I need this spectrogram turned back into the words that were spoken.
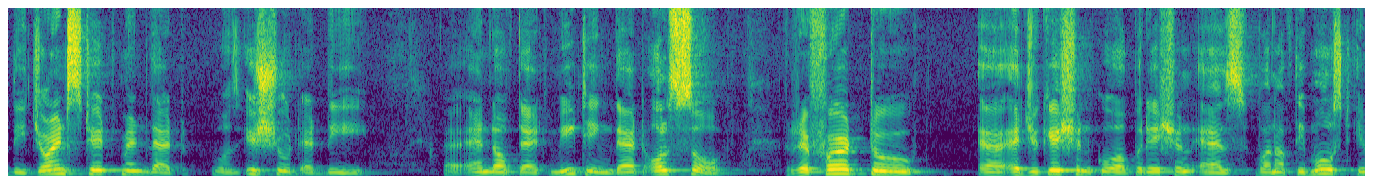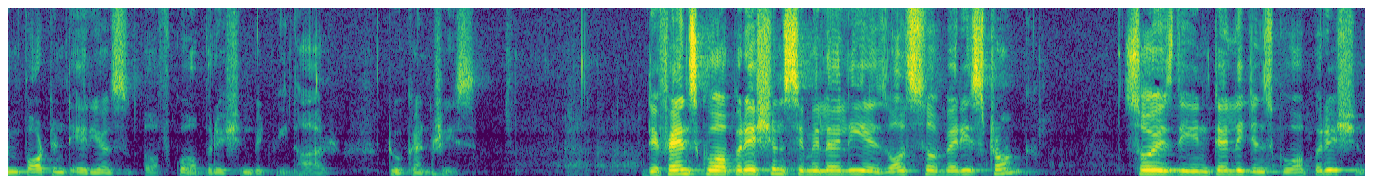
the joint statement that was issued at the uh, end of that meeting that also referred to education cooperation as one of the most important areas of cooperation between our two countries. Defense cooperation, similarly, is also very strong. So is the intelligence cooperation.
